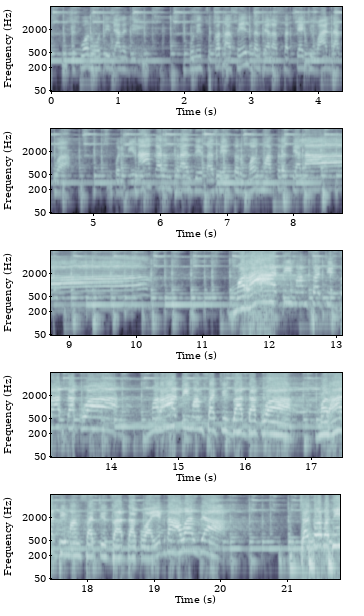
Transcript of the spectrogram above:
शिकवण होती त्याला जी. कुणी चुकत असेल तर त्याला सत्याची वाट दाखवा. पण विनाकारण त्रास देत असेल तर मग मात्र त्याला मराठी माणसाची जात दाखवा. मराठी माणसाची जात दाखवा. मराठी माणसाची जात दाखवा. एकदा आवाज द्या. छत्रपती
